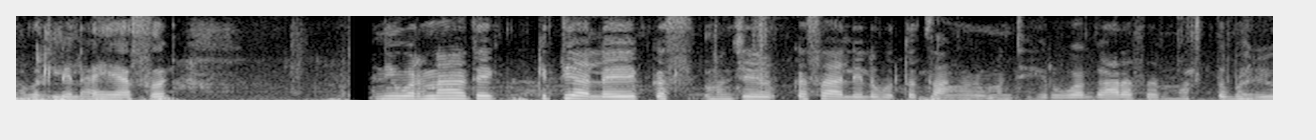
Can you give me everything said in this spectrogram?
भरलेलं आहे असं. आणि वरनं ते किती आलं आहे कसं म्हणजे कसं आलेलं होतं चांगलं म्हणजे हिरवागार असं मस्त भरीव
